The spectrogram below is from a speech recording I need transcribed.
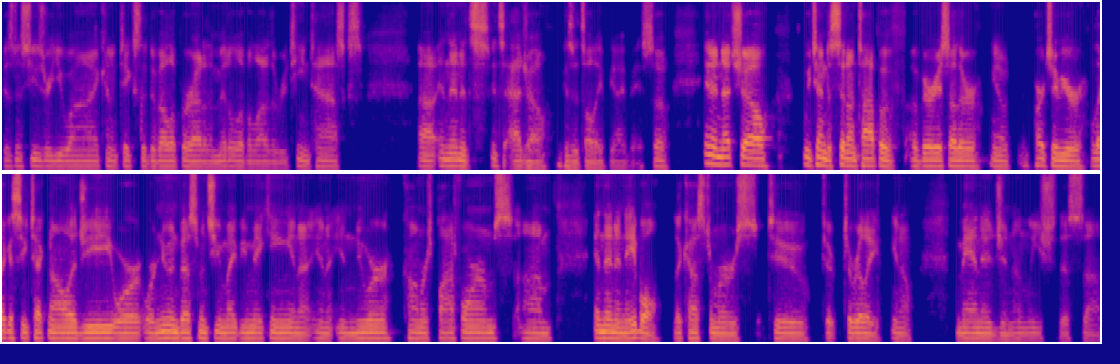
business user UI, kind of takes the developer out of the middle of a lot of the routine tasks. Uh, and then it's it's agile because it's all API based. So, in a nutshell, we tend to sit on top of, of various other you know parts of your legacy technology or or new investments you might be making in a in, a, in newer commerce platforms um, and then enable the customers to to to really you know manage and unleash this uh,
